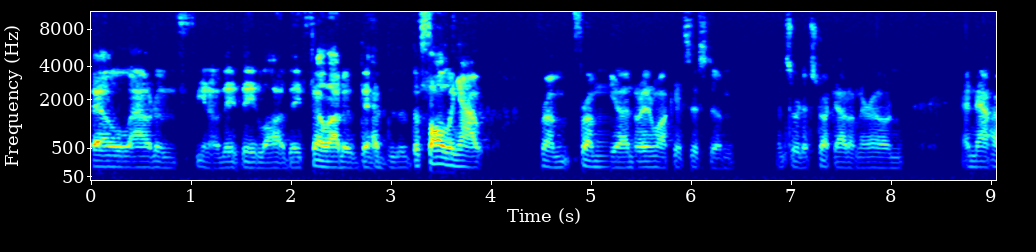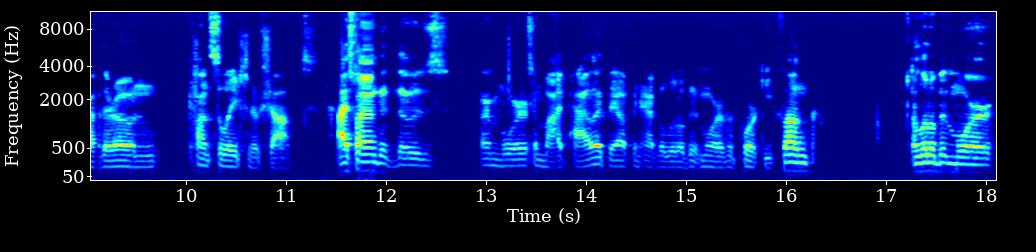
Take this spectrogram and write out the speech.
fell out of you know they they law they fell out of they had the, the falling out from from the uh, system and sort of struck out on their own, and now have their own constellation of shops. I find that those are more to my palate. They often have a little bit more of a porky funk, a little bit more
